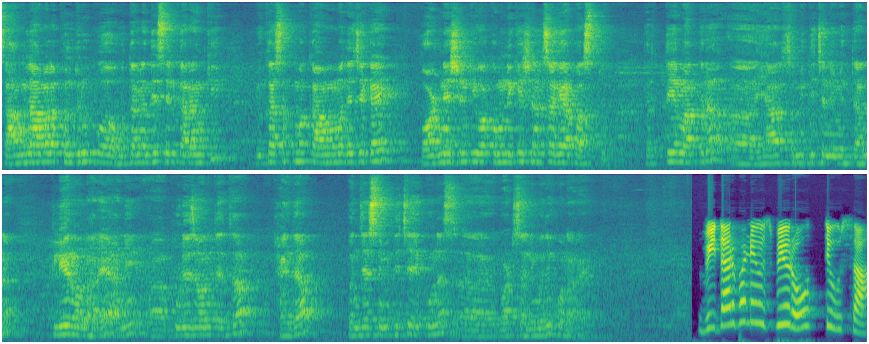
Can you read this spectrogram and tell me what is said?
चांगला आम्हाला फलद्रूप होताना दिसेल कारण की विकासात्मक कामामध्ये जे काही कॉर्डिनेशन किंवा कम्युनिकेशनचा गॅप असतो तर ते मात्र ह्या समितीच्या निमित्तानं क्लिअर होणार आहे आणि पुढे जाऊन त्याचा फायदा पंचायत समितीच्या एकूणच वाटचालीमध्ये होणार आहे. Vidarbha news bureau Tiwasa.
